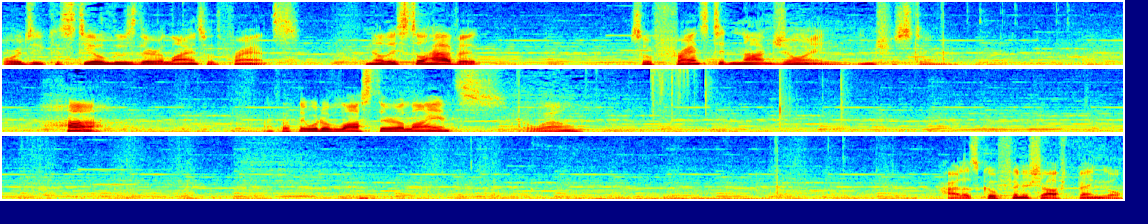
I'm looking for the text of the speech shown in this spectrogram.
Or did Castile lose their alliance with France? No, they still have it. So France did not join. Interesting. Huh. I thought they would have lost their alliance. Oh well. Alright, let's go finish off Bengal.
